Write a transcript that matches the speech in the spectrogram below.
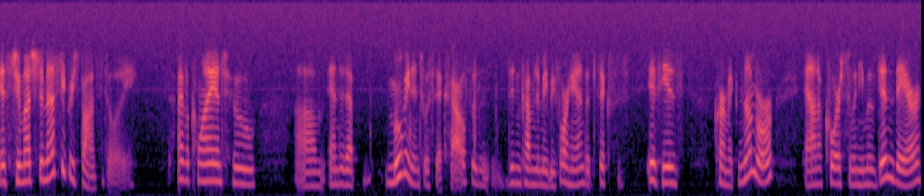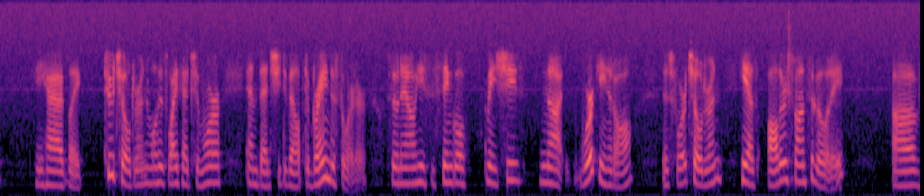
It's too much domestic responsibility. I have a client who um, ended up moving into a six house and didn't come to me beforehand, but six is, is his karmic number. And of course, when he moved in there, he had like two children. Well, his wife had two more, and then she developed a brain disorder. So now he's a single. I mean, she's not working at all. There's four children. He has all the responsibility of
